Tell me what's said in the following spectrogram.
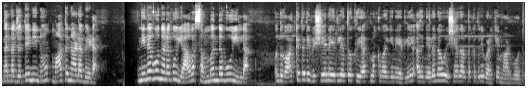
ನನ್ನ ಜೊತೆ ನೀನು ಮಾತನಾಡಬೇಡ. ನಿನಗೂ ನನಗೂ ಯಾವ ಸಂಬಂಧವೂ ಇಲ್ಲ. ಒಂದು ವಾಕ್ಯದಲ್ಲಿ ವಿಷಯನೇ ಇರಲಿ ಅಥವಾ ಕ್ರಿಯಾತ್ಮಕವಾಗಿಯೇ ಇರಲಿ, ಅದನ್ನೆಲ್ಲ ನಾವು ನಿಷೇಧಾರ್ಥಕದಲ್ಲಿ ಬಳಕೆ ಮಾಡ್ಬೋದು.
